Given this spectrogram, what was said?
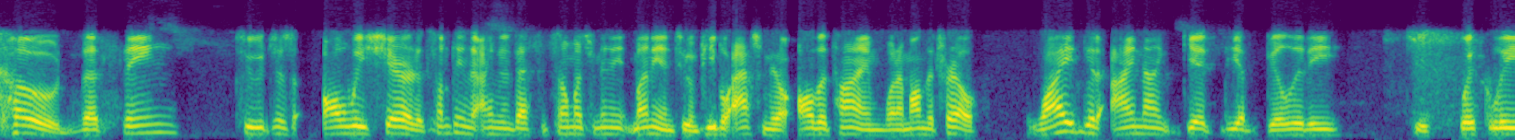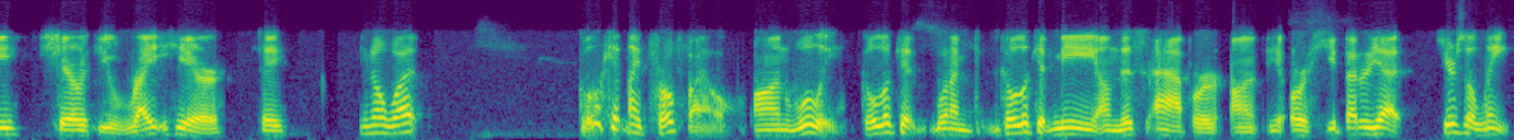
code, the thing to just always share it. It's something that I've invested so much money, money into, and people ask me all the time when I'm on the trail, why did I not get the ability to quickly share with you right here? Say, you know what? Go look at my profile on Woolly. Go look at what I'm. Go look at me on this app, or on, or he- better yet, here's a link,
